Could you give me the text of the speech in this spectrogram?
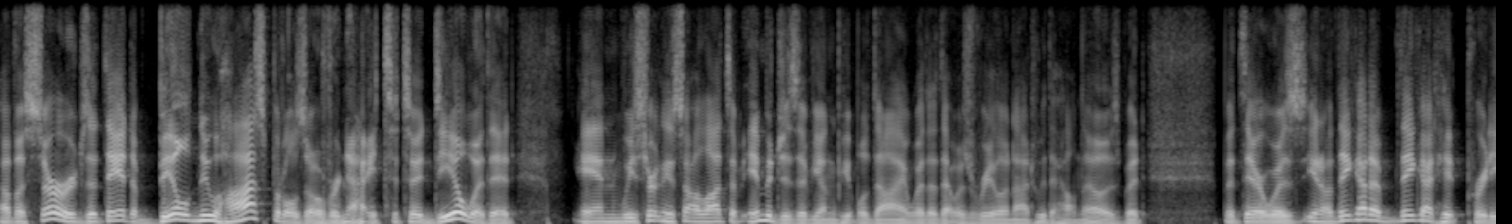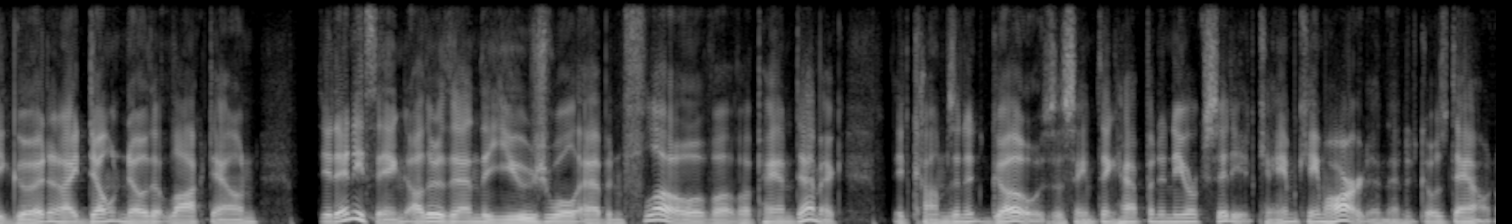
of a surge that they had to build new hospitals overnight to, to deal with it. And we certainly saw lots of images of young people dying, whether that was real or not, who the hell knows. But but there was, you know, they got a they got hit pretty good. And I don't know that lockdown did anything other than the usual ebb and flow of a, of a pandemic. It comes and it goes. The same thing happened in New York City. It came, came hard, and then it goes down.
